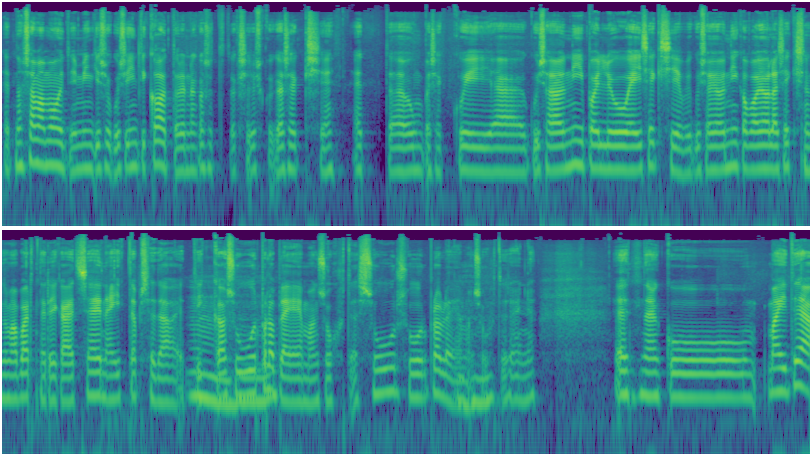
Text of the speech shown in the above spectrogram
et noh, samamoodi mingisuguse indikaatorina kasutatakse justkui ka seksi, et äh, umbes, et kui, kui sa nii palju ei seksi või kui sa nii kaua ei ole seksinud oma partneriga, et see näitab seda, et ikka mm -hmm. suur probleem on suhtes suur,, suur-suur probleem on mm -hmm. Suhtes, on ju et nagu ma ei tea,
